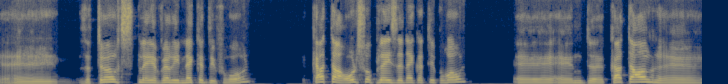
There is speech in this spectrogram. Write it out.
uh, the Turks play a very negative role. Qatar also plays a negative role. Uh, and uh, Qatar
